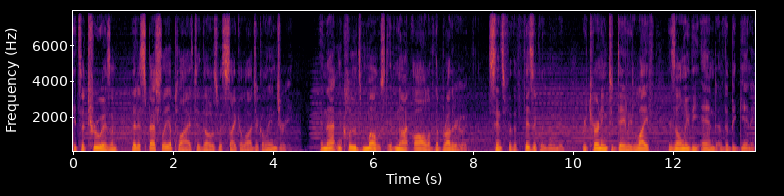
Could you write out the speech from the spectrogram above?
It's a truism that especially applies to those with psychological injury. And that includes most, if not all, of the Brotherhood, since for the physically wounded, returning to daily life is only the end of the beginning.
